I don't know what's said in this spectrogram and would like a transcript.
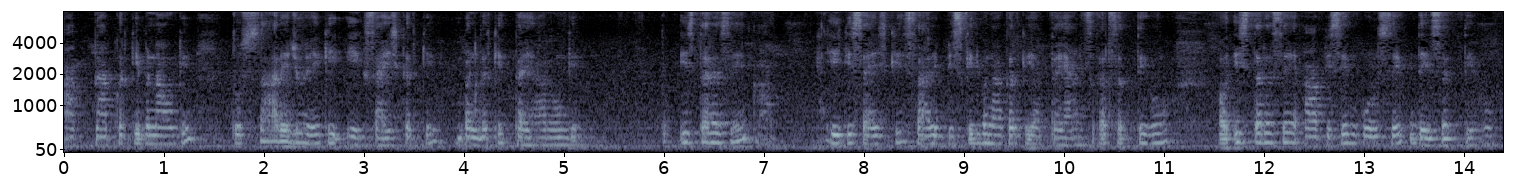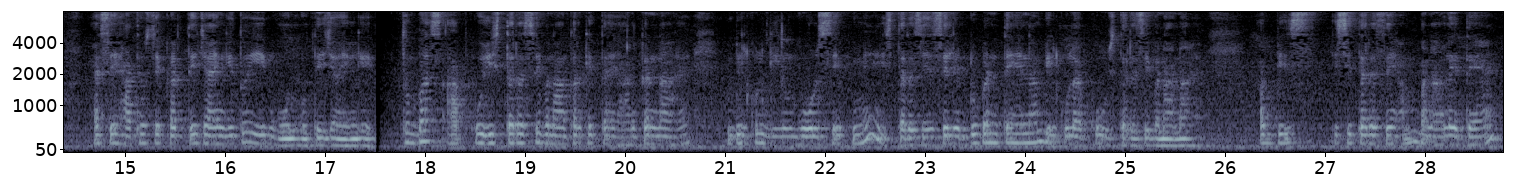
आप नाप करके बनाओगे तो सारे जो है कि एक साइज़ करके बन करके तैयार होंगे। तो इस तरह से आप एक ही साइज़ के सारे बिस्किट बना करके आप तैयार कर सकते हो और इस तरह से आप इसे गोल शेप दे सकते हो। ऐसे हाथों से करते जाएँगे तो ये गोल होते जाएँगे। तो बस आपको इस तरह से बना करके तैयार करना है। बिल्कुल गोल शेप में इस तरह से, जैसे लड्डू बनते हैं ना, बिल्कुल आपको उस तरह से बनाना है। अब इस, इसी तरह से हम बना लेते हैं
